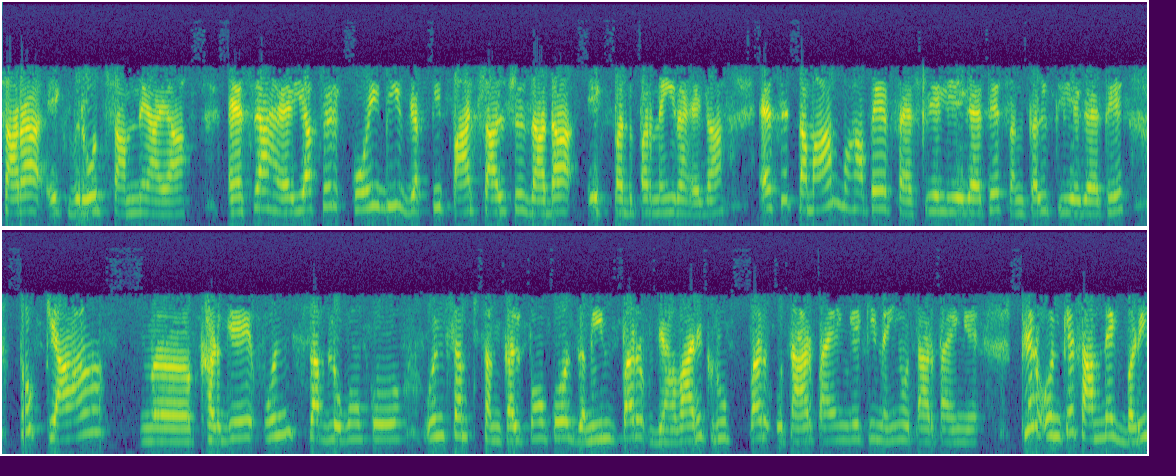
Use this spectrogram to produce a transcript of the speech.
सारा एक विरोध सामने आया ऐसा है या फिर कोई भी व्यक्ति पाँच साल से ज़्यादा एक पद पर नहीं रहेगा। ऐसे तमाम वहाँ पे फैसले लिए गए थे संकल्प लिए गए थे। तो क्या खड़गे उन सब लोगों को, उन सब संकल्पों को ज़मीन पर व्यवहारिक रूप पर उतार पाएँगे कि नहीं उतार पाएँगे? फिर उनके सामने एक बड़ी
